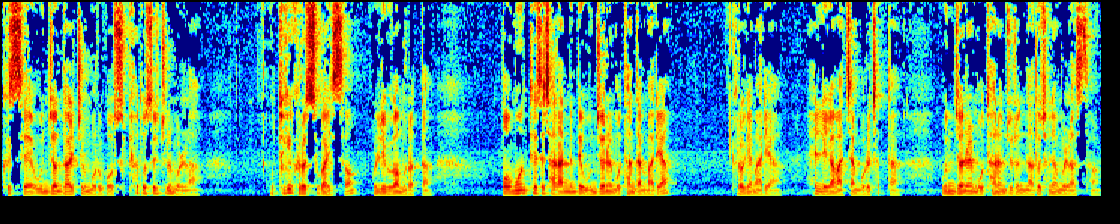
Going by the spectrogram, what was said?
글쎄, 운전도 할 줄 모르고 수표도 쓸 줄 몰라. 어떻게 그럴 수가 있어? 올리브가 물었다. 버몬트에서 자랐는데 운전을 못한단 말이야? 그러게 말이야. 헨리가 맞장구를 쳤다. 운전을 못하는 줄은 나도 전혀 몰랐어.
